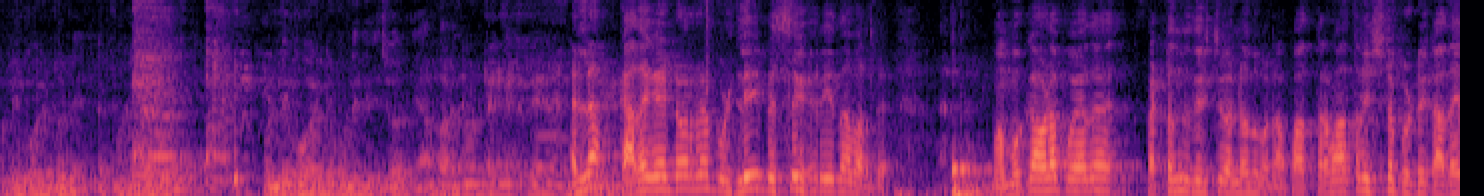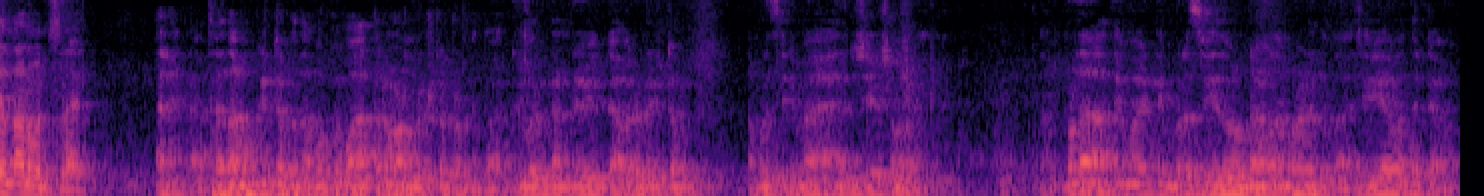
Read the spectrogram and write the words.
പുള്ളി പോയിട്ടില്ല എന്റെ പുള്ളി പുള്ളി പോയിട്ട് പുള്ളി തിരിച്ചു ഞാൻ പറഞ്ഞുകൊണ്ടെങ്കിൽ അല്ല കഥ കേട്ടവരുടെ പുള്ളി ബസ് കയറിയെന്നാ പറഞ്ഞത്. നമുക്ക് അവിടെ പോയത് പെട്ടെന്ന് തിരിച്ചു വരണമെന്ന് പറഞ്ഞു. അപ്പൊ അത്രമാത്രം ഇഷ്ടപ്പെട്ടു കഥ എന്നാണ് മനസ്സിലായത്. അല്ല കഥ നമുക്ക് ഇഷ്ടപ്പെടും നമുക്ക് മാത്രമാണല്ലോ ഇഷ്ടപ്പെടുന്നത്. ബാക്കിയുള്ളവർ കണ്ടു കഴിഞ്ഞിട്ട് അവരുടെ ഇഷ്ടം നമ്മൾ സിനിമ ആയതിനു ശേഷമാണ്. നമ്മൾ ആദ്യമായിട്ട് ഇമ്പ്രസ് ചെയ്തുകൊണ്ടാണ് നമ്മൾ എടുക്കുന്നത്. അത് ശരിയാവാൻ തെറ്റാവാം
